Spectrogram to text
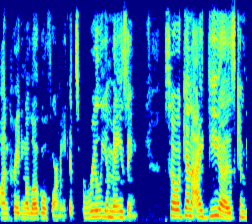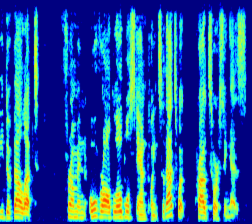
on creating a logo for me. It's really amazing. So, again, ideas can be developed from an overall global standpoint. So, that's what crowdsourcing is.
